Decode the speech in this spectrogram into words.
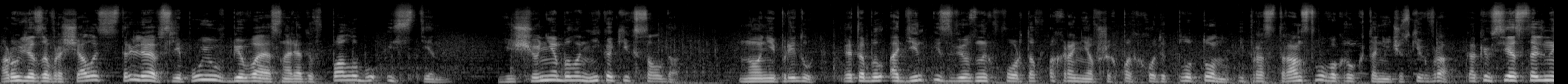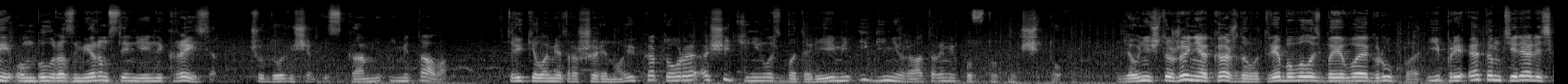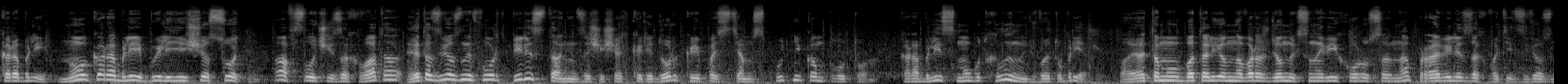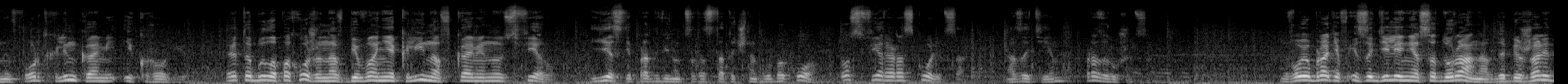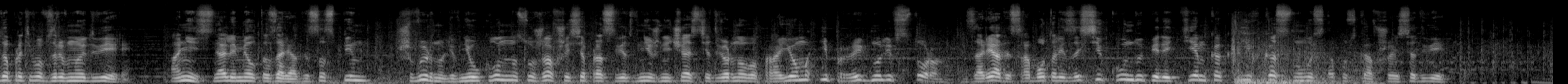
Орудие завращалось, стреляя вслепую, вбивая снаряды в палубу и стены. Еще не было никаких солдат. Но они придут. Это был один из звездных фортов, охранявших подходы к Плутону и пространство вокруг тонических врат. Как и все остальные, он был размером с линейный крейсер, чудовищем из камня и металла, 3 километра шириной, которая ощетинилась батареями и генераторами пустотных щитов. Для уничтожения каждого требовалась боевая группа, и при этом терялись корабли. Но кораблей были еще сотни, а в случае захвата этот звездный форт перестанет защищать коридор крепостям-спутникам Плутона. Корабли смогут хлынуть в эту брешь. Поэтому батальон новорожденных сыновей Хоруса направили захватить звездный форт клинками и кровью. Это было похоже на вбивание клина в каменную сферу. Если продвинуться достаточно глубоко, то сфера расколется, а затем разрушится. Двое братьев из отделения Садуранов добежали до противовзрывной двери. Они сняли мелтозаряды со спин, швырнули в неуклонно сужавшийся просвет в нижней части дверного проема и прыгнули в сторону. Заряды сработали за секунду перед тем, как их коснулась опускавшаяся дверь.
